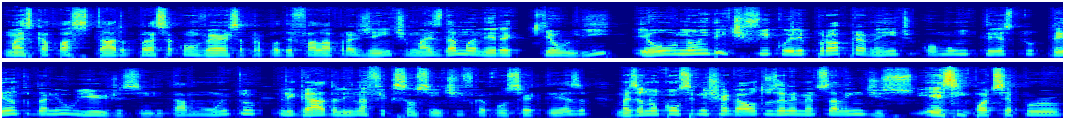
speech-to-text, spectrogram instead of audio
mais capacitado para essa conversa para poder falar pra gente, mas da maneira que eu li, eu não identifico ele propriamente como um texto dentro da New Weird, assim, ele está muito ligado ali na ficção científica com certeza, mas eu não consigo enxergar outros elementos além disso. E assim, pode ser por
